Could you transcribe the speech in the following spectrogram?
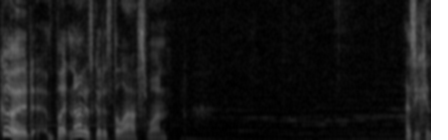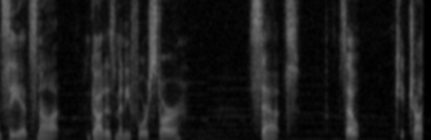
good, but not as good as the last one. As you can see, it's not got as many four-star stats. So, keep trying.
